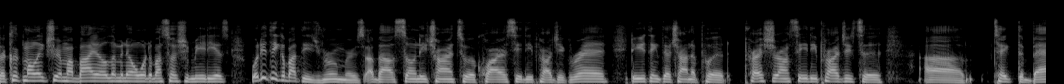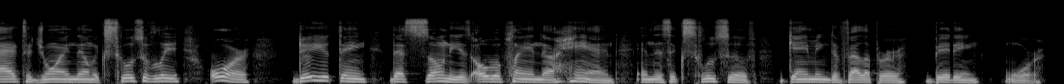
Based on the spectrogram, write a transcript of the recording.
So click my link here in my bio. Let me know on one of my social medias. What do you think about these rumors about Sony trying to acquire CD Projekt Red? Do you think they're trying to put pressure on CD Projekt to uh, take the bag to join them exclusively, or do you think that Sony is overplaying their hand in this exclusive gaming developer bidding war?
